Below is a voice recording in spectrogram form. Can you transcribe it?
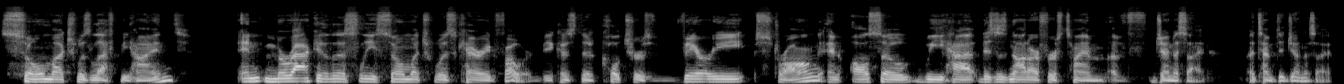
so much was left behind and miraculously so much was carried forward because the culture is very strong. And also we have this is not our first time of genocide attempted genocide.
